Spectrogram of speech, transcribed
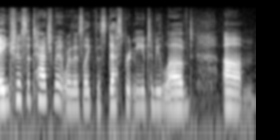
anxious attachment where there's like this desperate need to be loved. Um,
